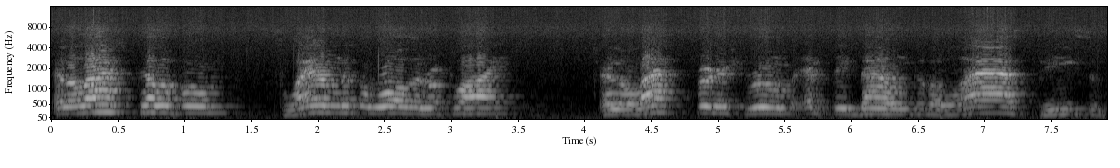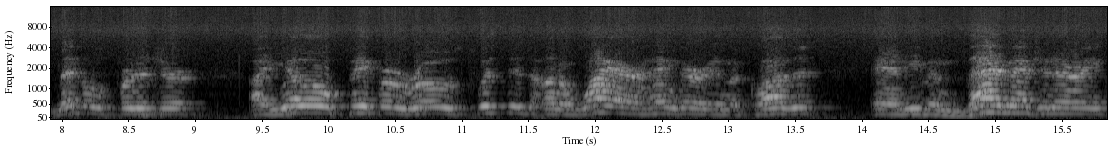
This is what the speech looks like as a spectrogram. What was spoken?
and the last telephone slammed at the wall in reply, and the last furnished room emptied down to the last piece of mental furniture, a yellow paper rose twisted on a wire hanger in the closet, and even that imaginary,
